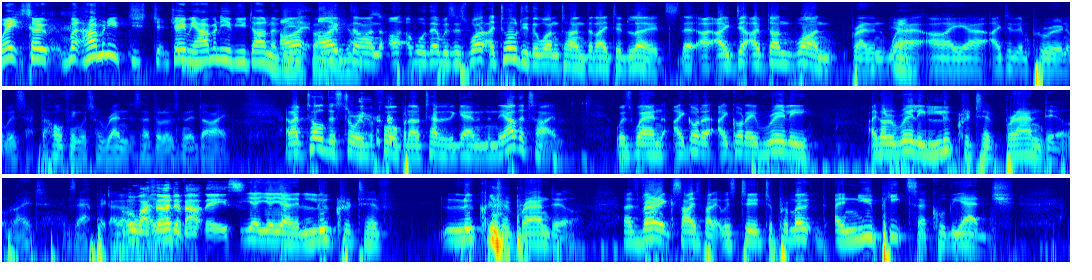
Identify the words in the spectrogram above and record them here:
Wait, so but how many, J- Jamie? How many have you done of these? I, bungee I've jumps? done. I, well, there was this one. I told you the one time that I did loads. That I, I did. I've done one, Brennan, Yeah. where I uh, I did it in Peru, and it was the whole thing was horrendous. I thought I was going to die. And I've told this story before, but I'll tell it again. And then the other time was when I got a I got a really I got a really lucrative brand deal. Right, it was epic. I got, Oh, I've I- heard about these. yeah, yeah, yeah. The lucrative, lucrative brand deal. I was very excited about it. It was to, to promote a new pizza called The Edge.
